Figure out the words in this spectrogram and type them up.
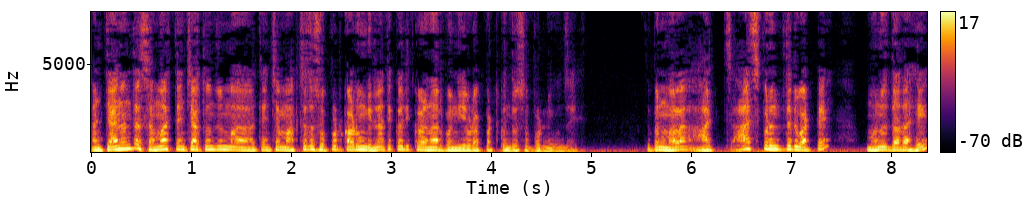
आणि त्यानंतर समाज त्यांच्या हातून जो मा- त्यांच्या मागचा जो सपोर्ट काढून गेला ना ते कधी कळणार पण एवढा पटकन तो सपोर्ट निघून जाईल. पण मला आज आजपर्यंत तरी वाटतंय मनोज दादा हे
